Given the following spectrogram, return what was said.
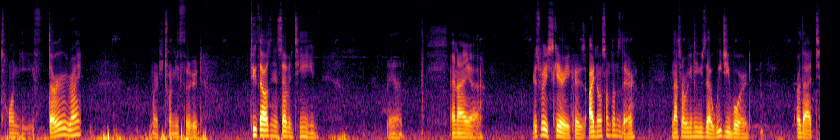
23rd, right? March 23rd. 2017. Man. And I, uh, it was really scary because I know something's there. And that's why we're going to use that Ouija board. Or that,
